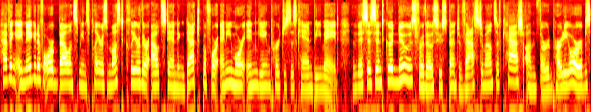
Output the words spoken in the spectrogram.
Having a negative orb balance means players must clear their outstanding debt before any more in game purchases can be made. This isn't good news for those who spent vast amounts of cash on third party orbs,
